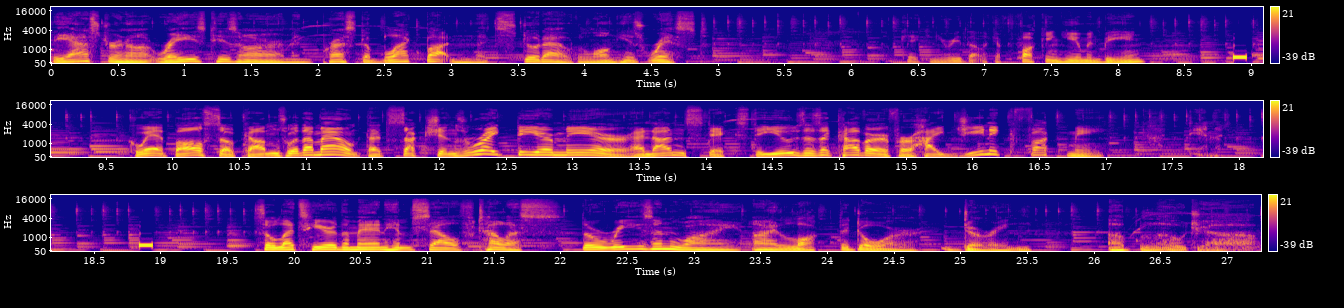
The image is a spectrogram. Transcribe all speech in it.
The astronaut raised his arm and pressed a black button that stood out along his wrist. Okay, can you read that like a fucking human being? Quip also comes with a mount that suctions right to your mirror and unsticks to use as a cover for hygienic fuck me. God damn it. So let's hear the man himself tell us the reason why I locked the door during a blowjob.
